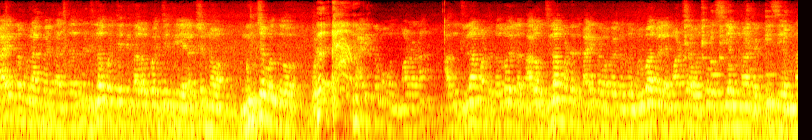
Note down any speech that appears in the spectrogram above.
ಕಾರ್ಯಕ್ರಮಗಳು ಆಗ್ಬೇಕಂತಂದ್ರೆ ಜಿಲ್ಲಾ ಪಂಚಾಯತಿ, ತಾಲೂಕು ಪಂಚಾಯತಿ ಎಲೆಕ್ಷನ್ ಮುಂಚೆ ಒಂದು ಕಾರ್ಯಕ್ರಮ ಅದು ಜಿಲ್ಲಾ ಮಟ್ಟದಲ್ಲೋ ಇಲ್ಲ ತಾಲೂಕು ಜಿಲ್ಲಾ ಮಟ್ಟದ ಕಾರ್ಯಕ್ರಮ ಬೇಕಂದ್ರೆ ಮುಳಬಾಗಲೇ ಮಾಡಿಸಿ ಅವತ್ತು ಸಿ ಎಂನ ಡೆಪ್ಟಿ ಸಿ ಎಂನ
